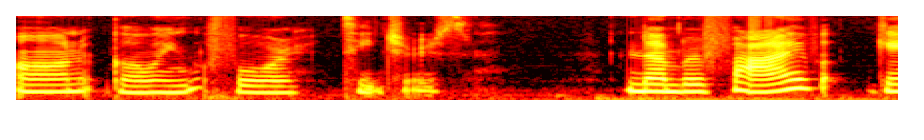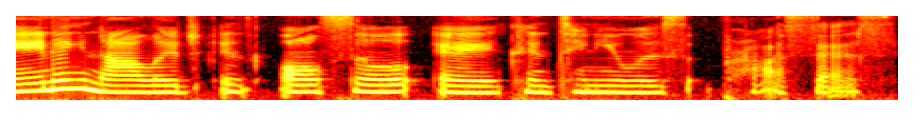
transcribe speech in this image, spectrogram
ongoing for teachers. Number five, gaining knowledge is also a continuous process.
